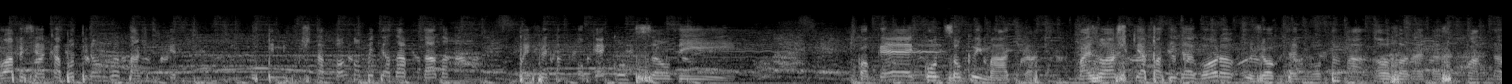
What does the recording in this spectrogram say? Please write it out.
o ABC acabou tirando vantagem, porque o time está totalmente adaptado para enfrentar qualquer condição de qualquer condição climática. Mas eu acho que a partir de agora os jogos devem voltar aos horários das 4 da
